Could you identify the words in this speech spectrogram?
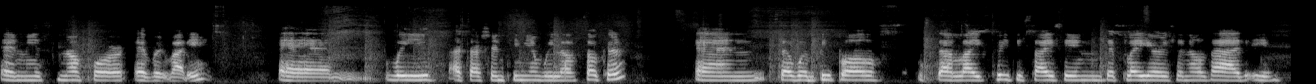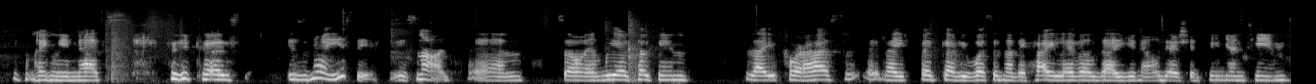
and it's not for everybody. And we, as Argentinian, we love soccer, and so when people start like criticizing the players and all that, it, it makes me nuts because it's not easy. It's not, and so and we are talking like for us, like Fed Cup, it wasn't at the high level that you know the Argentinian team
